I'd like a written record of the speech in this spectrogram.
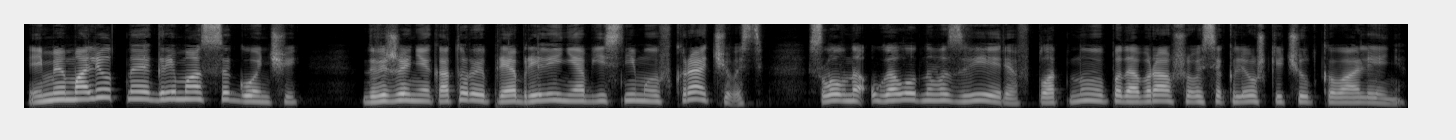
И мимолетная гримаса гончей, движения которой приобрели необъяснимую вкрадчивость, словно у голодного зверя, вплотную подобравшегося к лёжке чуткого оленя.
